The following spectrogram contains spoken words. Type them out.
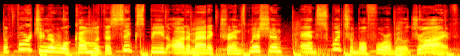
The Fortuner will come with a 6-speed automatic transmission and switchable four-wheel drive.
